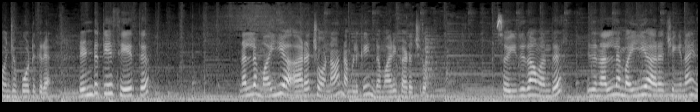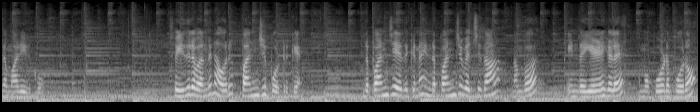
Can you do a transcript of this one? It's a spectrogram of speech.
கொஞ்சம் போட்டுக்கிறேன். ரெண்டுத்தையும் சேர்த்து நல்ல மைய அரைச்சோன்னா நம்மளுக்கு இந்த மாதிரி கிடச்சிரும். ஸோ இதுதான் வந்து இது நல்ல மைய அரைச்சிங்கன்னா இந்த மாதிரி இருக்கும். ஸோ இதில் வந்து நான் ஒரு பஞ்சு போட்டிருக்கேன். இந்த பஞ்சு எதுக்குன்னா இந்த பஞ்சு வச்சு தான் நம்ம இந்த இழைகளை நம்ம போட போகிறோம்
